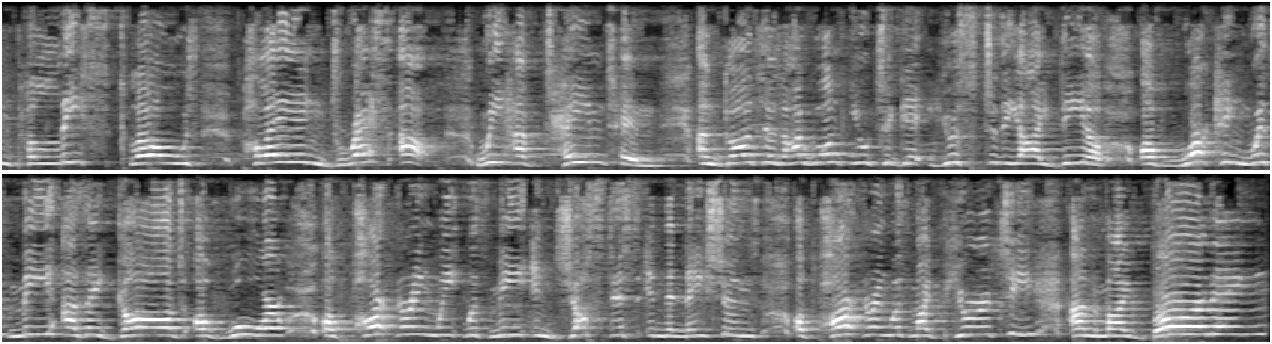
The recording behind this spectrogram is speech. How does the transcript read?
in police clothes, playing dress up we have tamed him. And God says, I want you to get used to the idea of working with me as a God of war, of partnering with me in justice in the nations, of partnering with my purity and my burning.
